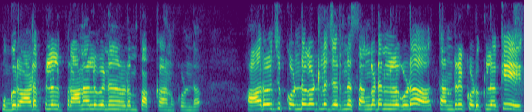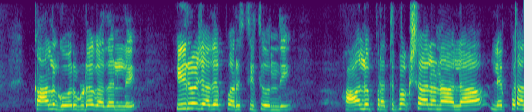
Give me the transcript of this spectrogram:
ముగ్గురు ఆడపిల్లలు ప్రాణాలు వినడం పక్క అనుకుండా ఆ రోజు కొండగట్లో జరిగిన సంఘటనలు కూడా తండ్రి కొడుకులకి కాలు గోరు కూడా కదలలే ఈరోజు అదే పరిస్థితి ఉంది. వాళ్ళు ప్రతిపక్షాలు అనాలా లేకపోతే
